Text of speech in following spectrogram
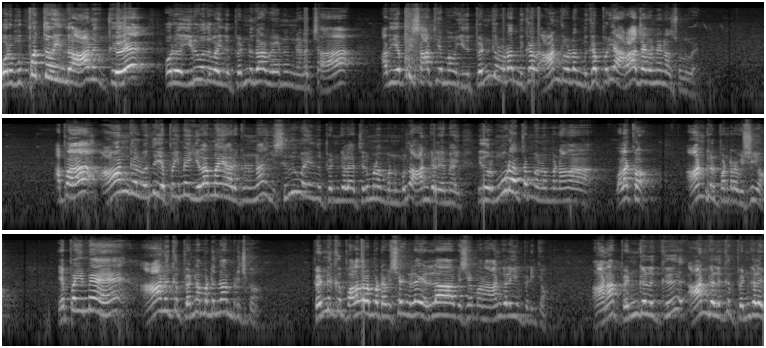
ஒரு முப்பத்து வயது ஆணுக்கு ஒரு இருபது வயது பெண்ணு தான் வேணும்னு நினச்சா அது எப்படி சாத்தியமாகும் இது பெண்களோட மிக ஆண்களோட மிகப்பெரிய அராஜகம்னு நான் சொல்லுவேன். அப்போ ஆண்கள் வந்து எப்பயுமே இளமையாக இருக்கணும்னா சிறு வயது பெண்களை திருமணம் பண்ணும்போது ஆண்கள் இளமை. இது ஒரு மூடத்தம் நம்ம நம்ம வழக்கம். ஆண்கள் பண்ணுற விஷயம். எப்பயுமே ஆணுக்கு பெண்ணை மட்டும்தான் பிடிச்சிக்கும். பெண்ணுக்கு பலதரப்பட்ட விஷயங்களை எல்லா விஷயமான ஆண்களையும் பிடிக்கும். ஆனால் பெண்களுக்கு ஆண்களுக்கு பெண்களை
